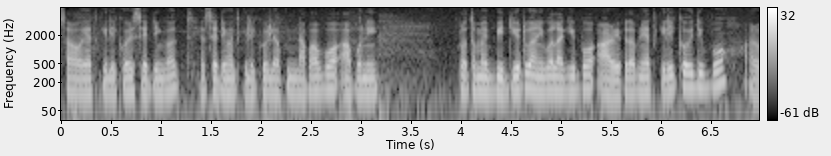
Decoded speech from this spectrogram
চাওঁ ইয়াত ক্লিক কৰি ছেটিঙত ছেটিঙত ক্লিক কৰিলে আপুনি নাপাব আপুনি প্ৰথমে ভিডিঅ'টো আনিব লাগিব আৰু এইফালে আপুনি ইয়াত ক্লিক কৰি দিব আৰু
